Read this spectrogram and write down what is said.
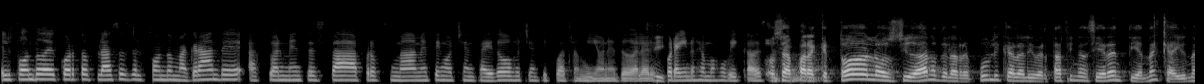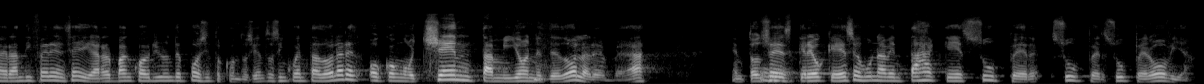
El fondo de corto plazo es el fondo más grande, actualmente está aproximadamente en 82, 84 millones de dólares. Por ahí nos hemos ubicado. O sea, para que todos los ciudadanos de la República de la Libertad Financiera entiendan que hay una gran diferencia de llegar al banco a abrir un depósito con 250 dólares o con 80 millones de dólares, ¿verdad? Entonces, creo que eso es una ventaja que es súper, súper, súper obvia.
